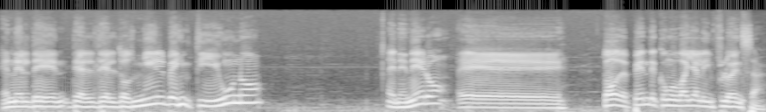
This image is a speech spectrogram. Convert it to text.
En el de- del, del 2021, en enero, eh, todo depende cómo vaya la influenza.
